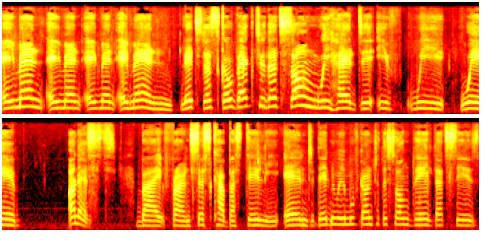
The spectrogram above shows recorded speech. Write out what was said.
Amen. Amen. Amen. Amen. Let's just go back to that song we had. If we were honest, by Francesca Battistelli. And then we moved on to the song there that says,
